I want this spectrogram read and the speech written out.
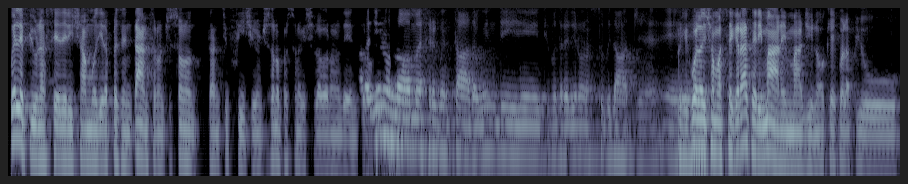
quella è più una sede diciamo di rappresentanza, non ci sono tanti uffici, non ci sono persone che ci lavorano dentro. Allora, io non l'ho mai frequentata, quindi ti potrei dire una stupidaggine. E... Perché quella diciamo a Segrate rimane, immagino, che è quella più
